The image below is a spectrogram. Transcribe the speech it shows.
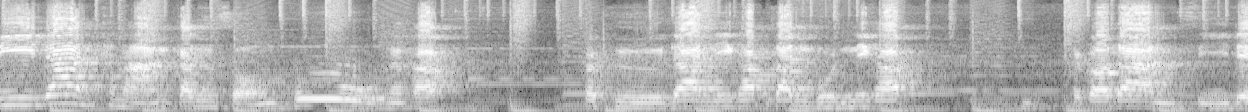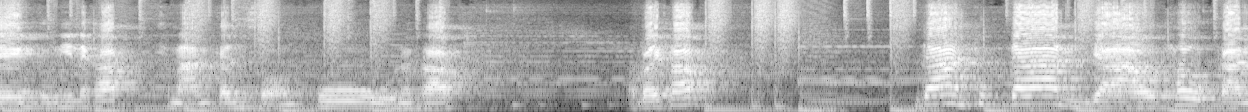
มีด้านขนานกันสองคู่นะครับ ก็คือด้านนี้ครับด้านบนนี้ครับ แล้วก็ด้านสีแดงตรงนี้นะครับ ขนานกันสองคู่นะครับต่อไปครับ ด้านทุกด้านยาวเท่ากัน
